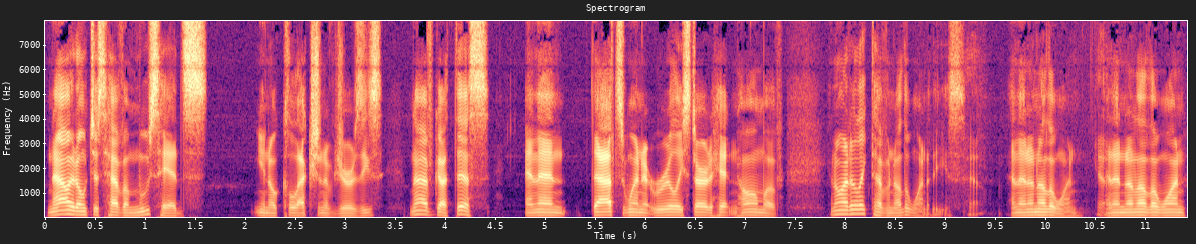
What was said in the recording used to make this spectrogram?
Now I don't just have a Mooseheads, you know, collection of jerseys. Now I've got this. And then that's when it really started hitting home of you know I'd like to have another one of these. Yeah. And then another one. Yeah. And then another one.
